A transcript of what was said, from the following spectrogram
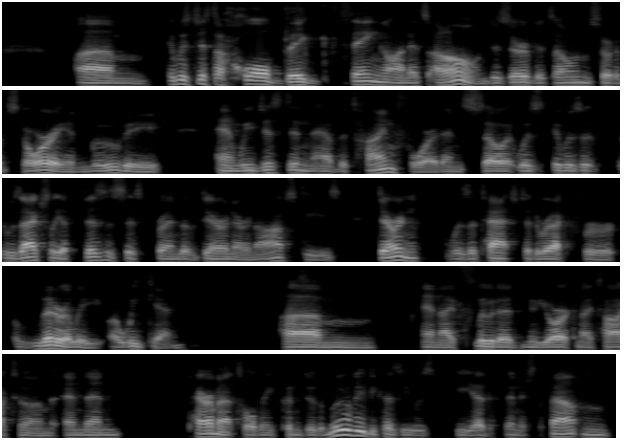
um it was just a whole big thing on its own deserved its own sort of story and movie and we just didn't have the time for it. And so it was it was a it was actually a physicist friend of darren aronofsky's. Darren was attached to direct for literally a weekend. Um and i flew to new york and i talked to him and then paramount told me he couldn't do the movie because he was he had to finish the fountain.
